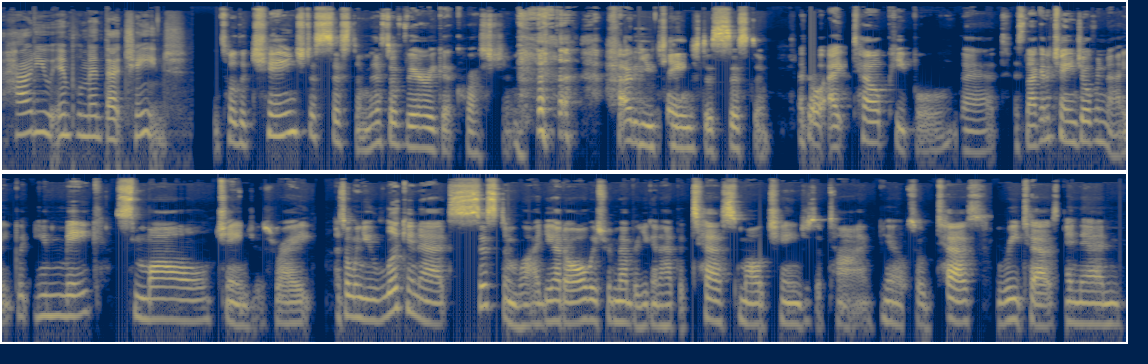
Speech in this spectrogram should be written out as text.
how do you implement that change? So, the change the system, that's a very good question. how do you change the system? So I tell people that it's not going to change overnight, but you make small changes, right? So when you're looking at system wide, you got to always remember you're going to have to test small changes of time. You know, so test, retest, and then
